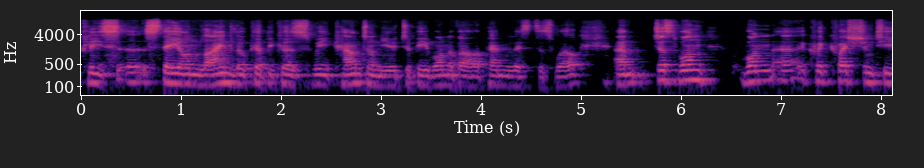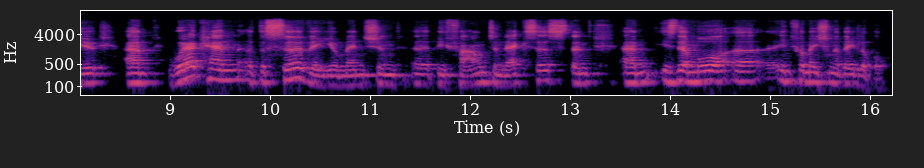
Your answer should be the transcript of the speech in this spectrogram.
please uh, stay online, Luca, because we count on you to be one of our panelists as well. Um, just one one uh, quick question to you. Um, where can the survey you mentioned uh, be found and accessed? And um, is there more uh, information available?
